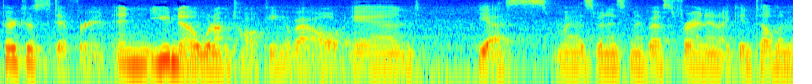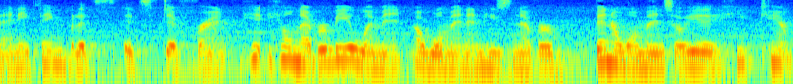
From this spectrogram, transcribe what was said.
they're just different. And you know what I'm talking about. And yes, my husband is my best friend, and I can tell him anything, but it's it's different. He, will never be a woman, a woman, and he's never been a woman, so he he can't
